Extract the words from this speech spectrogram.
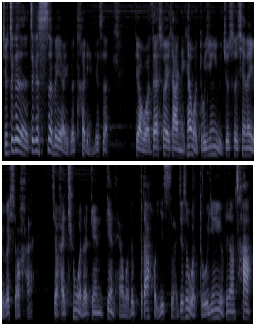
就这个这个设备啊，有个特点就是，对啊，我再说一下，你看我读英语，就是现在有个小孩，小孩听我的电电台，我都不大好意思了，就是我读英语非常差，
